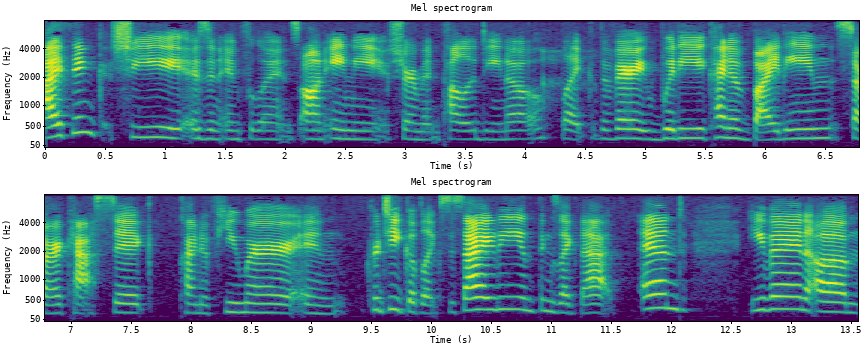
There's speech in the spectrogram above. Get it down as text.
I think she is an influence on Amy Sherman Palladino, like the very witty, kind of biting, sarcastic kind of humor and critique of like society and things like that. And even um,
